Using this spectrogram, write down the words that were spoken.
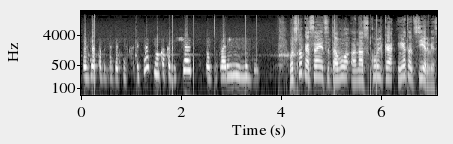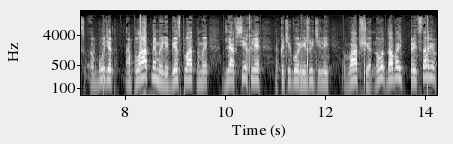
придется подождать несколько часов, но, как обещают, столпотворений не будет. Вот что касается того, а насколько этот сервис будет платным или бесплатным, и для всех ли категорий жителей вообще. Ну вот давайте представим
